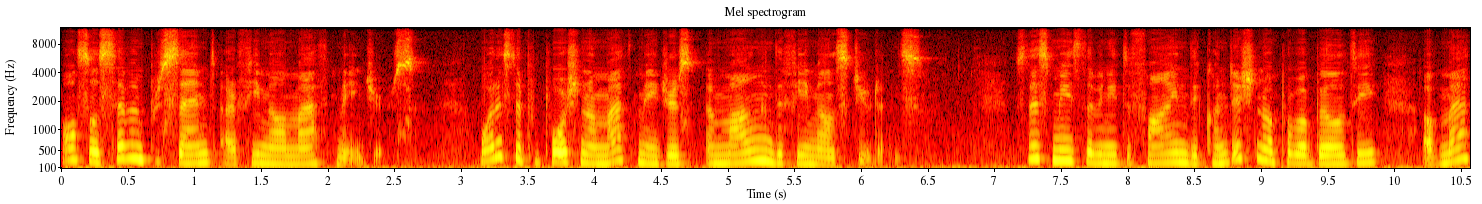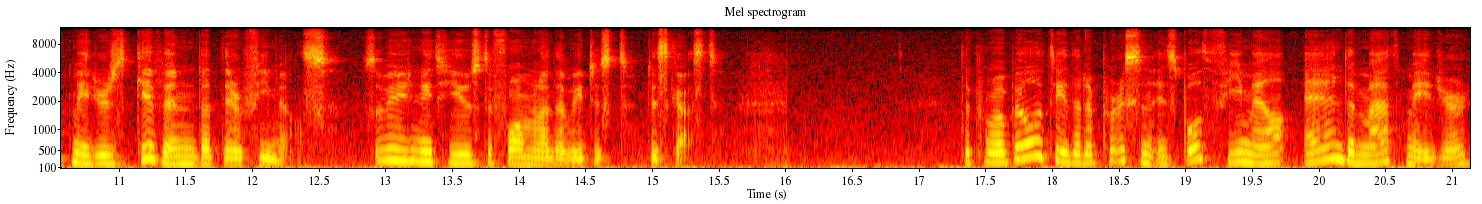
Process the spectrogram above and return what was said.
Also 7% are female math majors. What is the proportion of math majors among the female students? So this means that we need to find the conditional probability of math majors given that they're females. So we need to use the formula that we just discussed. The probability that a person is both female and a math major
